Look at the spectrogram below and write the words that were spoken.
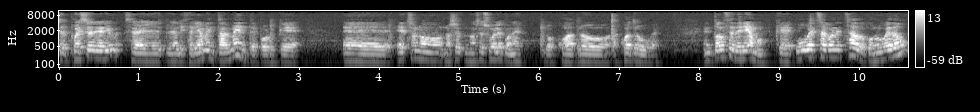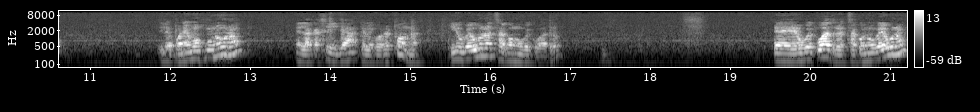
después se, realizaría mentalmente, porque eh, esto no, se, suele poner, los cuatro, las cuatro V. Entonces diríamos que V está conectado con V2 y le ponemos un 1 en la casilla que le corresponda. Y V1 está con V4. Eh, V4 está con V1.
